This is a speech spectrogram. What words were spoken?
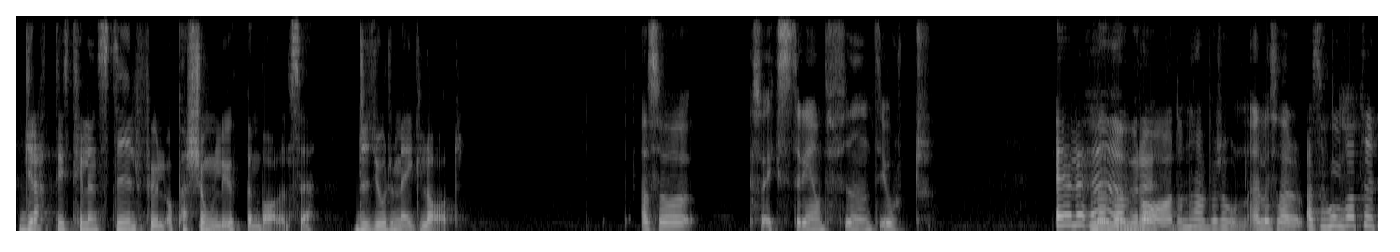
Grattis till en stilfull och personlig uppenbarelse. Du gjorde mig glad. Alltså, så extremt fint gjort. Eller hur? Men vem var den här personen? Eller så här, Alltså hon var typ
